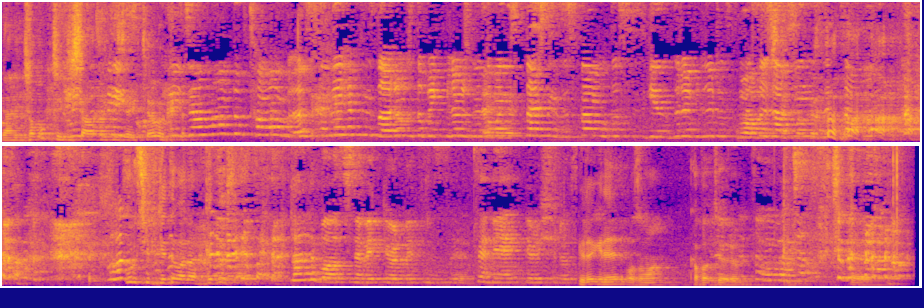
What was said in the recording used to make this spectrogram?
Yani çabuk çünkü şans edecek çabuk. Heyecanlandım tamam. Seneye hepinizi aramızda bekliyoruz. Ne zaman isterseniz İstanbul'da sizi gezdirebiliriz. Mesaj atmanız. Tur şirketi var arkadaşlar. Ben de Boğaziçi'ne bekliyorum hepinizi. Seneye görüşürüz. Güle güle o zaman kapatıyorum. tamam hocam. Çok Evet.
